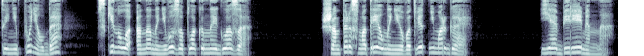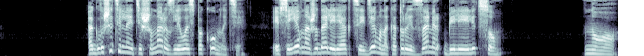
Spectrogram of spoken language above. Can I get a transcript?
«Ты не понял, да?» — вскинула она на него заплаканные глаза. Шантар смотрел на нее в ответ, не моргая. «Я беременна». Оглушительная тишина разлилась по комнате, и все явно ожидали реакции демона, который замер, белее лицом. «Но...»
